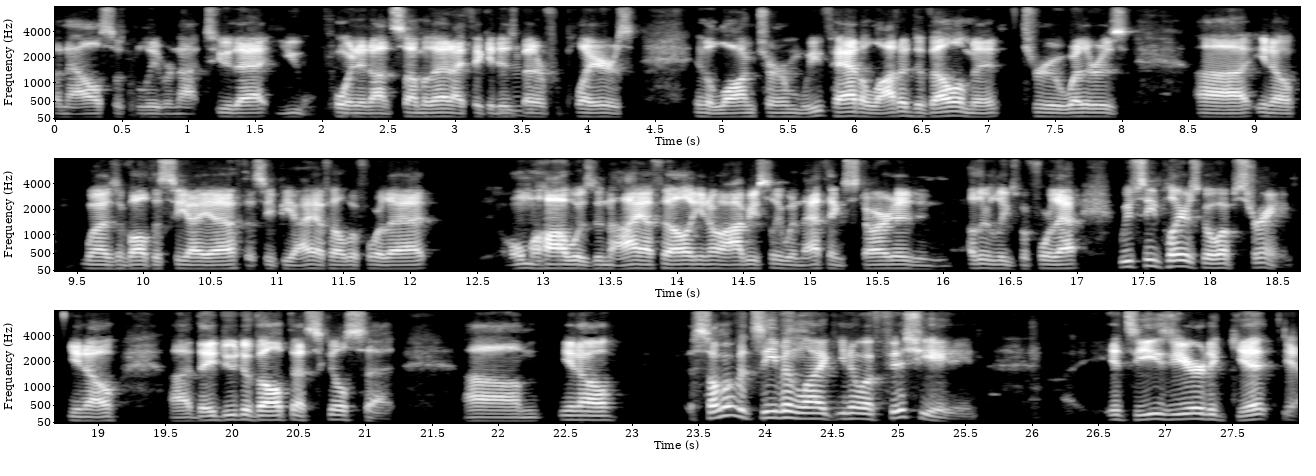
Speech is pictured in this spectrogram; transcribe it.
analysis, believe it or not, to that. You pointed on some of that. I think it is mm-hmm. better for players in the long term. We've had a lot of development through whether it's, uh, you know, when I was involved with CIF, the CPIFL before that, Omaha was in the IFL, you know, obviously when that thing started and other leagues before that, we've seen players go upstream, you know, uh, they do develop that skill set. Um, you know, some of it's even like, you know, officiating. It's easier to get yeah.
